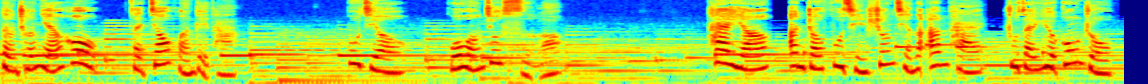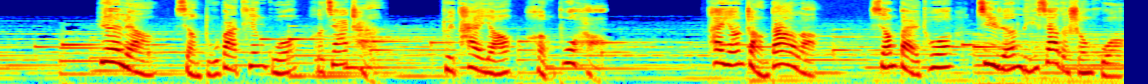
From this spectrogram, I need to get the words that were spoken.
等成年后再交还给他。不久，国王就死了。太阳按照父亲生前的安排住在月宫中，月亮想独霸天国和家产，对太阳很不好。太阳长大了。想摆脱寄人篱下的生活，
